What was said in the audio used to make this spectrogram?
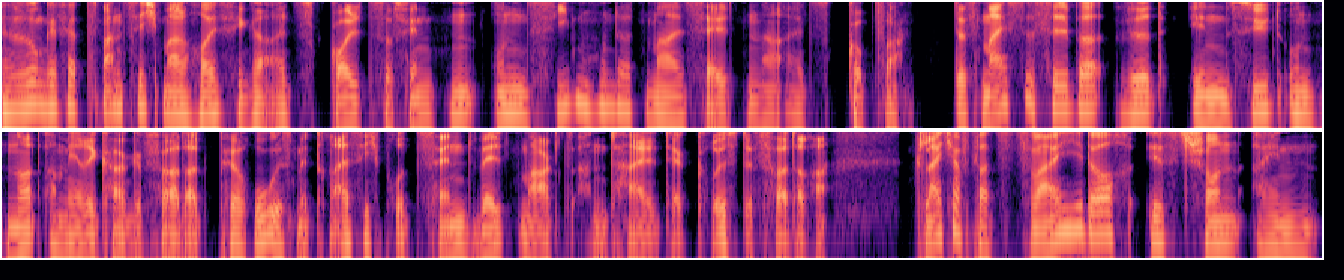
Es ist ungefähr 20 mal häufiger als Gold zu finden und 700 mal seltener als Kupfer. Das meiste Silber wird in Süd- und Nordamerika gefördert. Peru ist mit 30 Prozent Weltmarktsanteil der größte Förderer. Gleich auf Platz zwei jedoch ist schon ein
